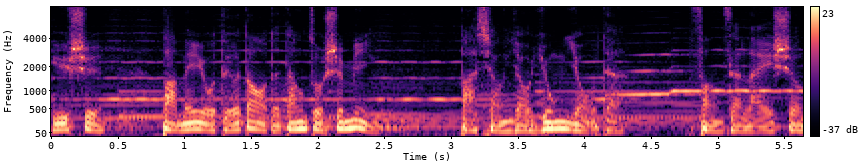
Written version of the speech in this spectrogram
于是把没有得到的当作是命，把想要拥有的放在来生。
